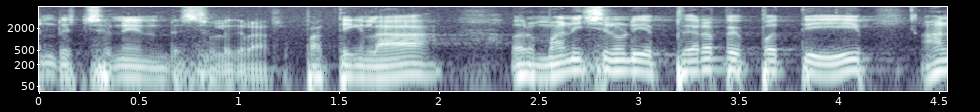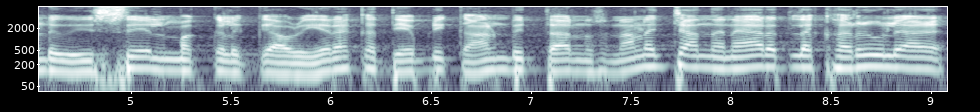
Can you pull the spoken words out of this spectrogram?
என்று சொன்னேன் என்று சொல்கிறார். பார்த்தீங்களா? ஒரு மனுஷனுடைய பிறப்பை பற்றி ஆண்டு இஸ்ரேல் மக்களுக்கு அவர் இறக்கத்தை எப்படி காண்பித்தார்னு சொல்லி நினச்சா அந்த நேரத்தில் கருவில்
